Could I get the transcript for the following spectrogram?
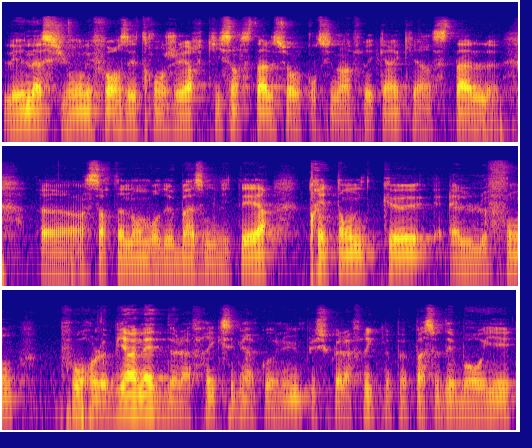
Les nations, les forces étrangères qui s'installent sur le continent africain, qui installent euh, un certain nombre de bases militaires, prétendent qu'elles le font pour le bien-être de l'Afrique, c'est bien connu, puisque l'Afrique ne peut pas se débrouiller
